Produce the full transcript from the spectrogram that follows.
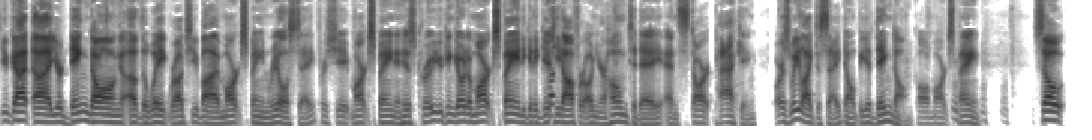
You've got uh, your ding dong of the week brought to you by Mark Spain Real Estate. Appreciate Mark Spain and his crew. You can go to Mark Spain to get a guaranteed offer on your home today and start packing. Or as we like to say, don't be a ding dong. Call Mark Spain. so,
